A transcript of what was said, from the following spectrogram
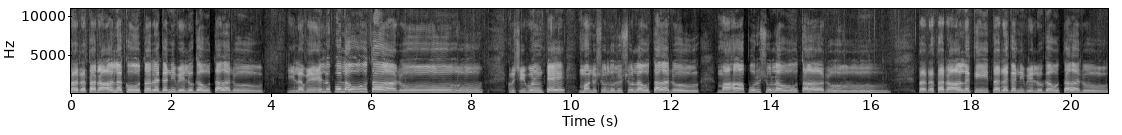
తరతరాలకు తరగని వెలుగవుతారు ఇలా వేలుపులవుతారు. కృషి ఉంటే మనుషులు ఋషులవుతారు మహాపురుషులవుతారు. తరతరాలకి తరగని వెలుగవుతారు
